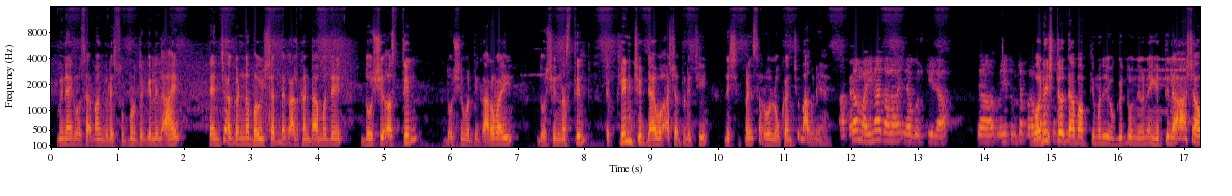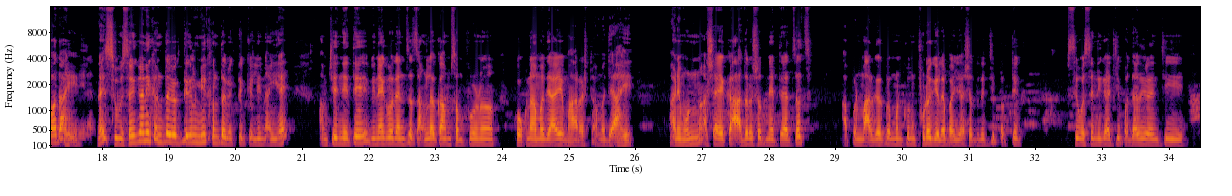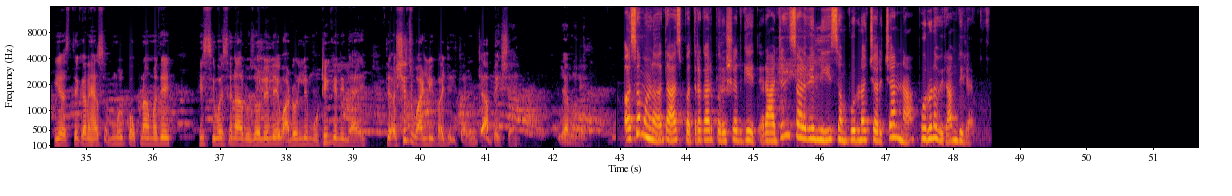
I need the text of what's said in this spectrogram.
विनायकराव साहेबांकडे सुपूर्द केलेला आहे. त्यांच्याकडनं भविष्यातल्या कालखंडामध्ये दोषी असतील दोषींवरती कारवाई दोषी नसतील तर क्लीन चिट द्यावं अशा तऱ्हेची निश्चितपणे सर्व लोकांची मागणी आहे. आता महिना झाला या गोष्टीला. म्हणजे वरिष्ठ त्या बाबतीमध्ये योग्य तो निर्णय घेतील हा आशावाद आहे. नाही शिवसैनिकांनी खंत व्यक्त केली मी खंत व्यक्त केली नाही आहे. आमचे नेते विनायक यांचं चांगलं काम संपूर्ण कोकणामध्ये आहे महाराष्ट्रामध्ये आहे. आणि म्हणून अशा एका आदर्श नेत्याचंच आपण मार्गक्रमण करून पुढे गेलं पाहिजे. अशा तऱ्हेची प्रत्येक शिवसैनिकाची पदाधिकाऱ्यांची ही असते. कारण ह्या समोर कोकणामध्ये ही शिवसेना रुजवलेली वाढवलेली मोठी केलेली आहे. ती अशीच वाढली पाहिजे ही त्यांची अपेक्षा आहे. जय महाराज. असं म्हणत आज पत्रकार परिषद घेत राजन साळवेंनी संपूर्ण चर्चांना पूर्णविराम दिला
